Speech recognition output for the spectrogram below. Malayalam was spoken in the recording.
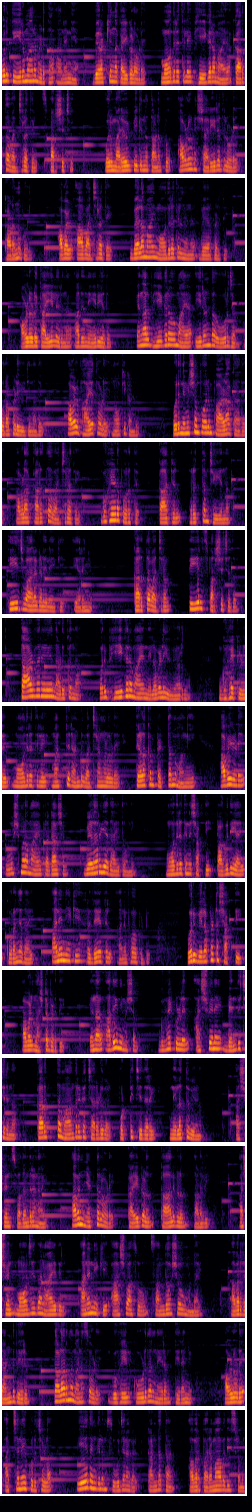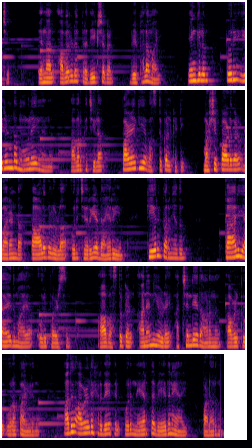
ഒരു തീരുമാനമെടുത്ത അനന്യ വിറയ്ക്കുന്ന കൈകളോടെ മോതിരത്തിലെ ഭീകരമായ കറുത്ത വജ്രത്തിൽ സ്പർശിച്ചു. ഒരു മരവിപ്പിക്കുന്ന തണുപ്പ് അവളുടെ ശരീരത്തിലൂടെ കടന്നുപോയി. അവൾ ആ വജ്രത്തെ ബലമായി മോതിരത്തിൽ നിന്ന് വേർപെടുത്തി. അവളുടെ കയ്യിലിരുന്ന് അത് നേരിയതും എന്നാൽ ഭീകരവുമായ ഇരുണ്ട ഊർജം പുറപ്പെടുവിക്കുന്നത് അവൾ ഭയത്തോടെ നോക്കിക്കണ്ടു. ഒരു നിമിഷം പോലും പാഴാക്കാതെ അവൾ ആ കറുത്ത വജ്രത്തെ ഗുഹയുടെ പുറത്ത് കാറ്റിൽ നൃത്തം ചെയ്യുന്ന തീജ്വാലകളിലേക്ക് എറിഞ്ഞു. കറുത്ത വജ്രം തീയിൽ സ്പർശിച്ചതും താഴ്വരയെ നടുക്കുന്ന ഒരു ഭീകരമായ നിലവിളി ഉയർന്നു. ഗുഹയ്ക്കുള്ളിൽ മോതിരത്തിലെ മറ്റ് രണ്ട് വജ്രങ്ങളുടെ തിളക്കം പെട്ടെന്ന് മങ്ങി അവയുടെ ഊഷ്മളമായ പ്രകാശം വിളറിയതായി തോന്നി. മോതിരത്തിന്റെ ശക്തി പകുതിയായി കുറഞ്ഞതായി അനന്യയ്ക്ക് ഹൃദയത്തിൽ അനുഭവപ്പെട്ടു. ഒരു വിലപ്പെട്ട ശക്തി അവൾ നഷ്ടപ്പെടുത്തി. എന്നാൽ അതേ നിമിഷം ഗുഹയ്ക്കുള്ളിൽ അശ്വിനെ ബന്ധിച്ചിരുന്ന കറുത്ത മാന്ത്രിക ചരടുകൾ പൊട്ടിച്ചിതറി നിലത്തു വീണു. അശ്വൻ സ്വതന്ത്രനായി. അവൻ ഞെട്ടലോടെ കൈകളും കാലുകളും തടവി. അശ്വൻ മോചിതനായതിൽ അനന്യയ്ക്ക് ആശ്വാസവും സന്തോഷവുമുണ്ടായി. അവർ രണ്ടുപേരും തളർന്ന മനസ്സോടെ ഗുഹയിൽ കൂടുതൽ നേരം തിരഞ്ഞു. അവളുടെ അച്ഛനെക്കുറിച്ചുള്ള ഏതെങ്കിലും സൂചനകൾ കണ്ടെത്താൻ അവർ പരമാവധി ശ്രമിച്ചു. എന്നാൽ അവരുടെ പ്രതീക്ഷകൾ വിഫലമായി. എങ്കിലും ഒരു ഇരുണ്ട മൂലയിൽ നിന്ന് അവർക്ക് ചില പഴകിയ വസ്തുക്കൾ കിട്ടി. മഷിപ്പാടുകൾ വരണ്ട താളുകളുള്ള ഒരു ചെറിയ ഡയറിയും കീറിപ്പറഞ്ഞതും കാലിയായതുമായ ഒരു പേഴ്സും. ആ വസ്തുക്കൾ അനന്യയുടെ അച്ഛന്റേതാണെന്ന് അവൾക്ക് ഉറപ്പായിരുന്നു. അത് അവളുടെ ഹൃദയത്തിൽ ഒരു നേർത്ത വേദനയായി പടർന്നു.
